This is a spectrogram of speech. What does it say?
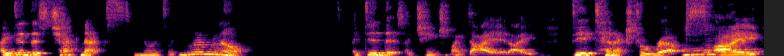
I did this, check next. You know, it's like, no, no, no. I did this. I changed my diet. I did 10 extra reps. Mm-hmm. I,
